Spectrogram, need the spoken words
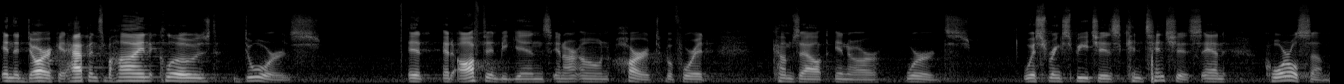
in the dark, it happens behind closed doors. It, it often begins in our own heart before it comes out in our words. Whispering speech is contentious and quarrelsome.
